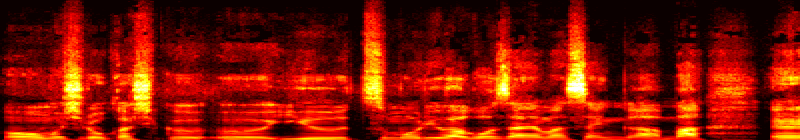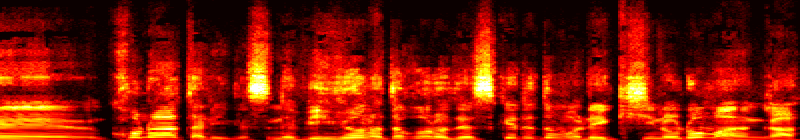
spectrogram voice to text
う、面白おかしく言うつもりはございませんが、まあ、えー、このあたりですね、微妙なところですけれども、歴史のロマンが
